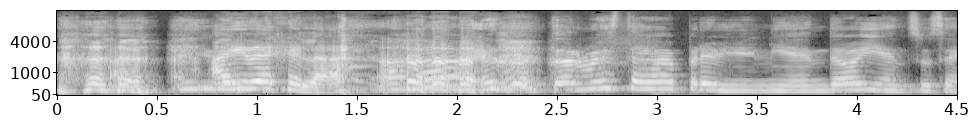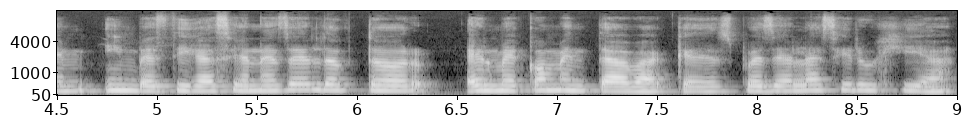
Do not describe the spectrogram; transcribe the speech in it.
Ahí déjela. el doctor me estaba previniendo y en sus investigaciones del doctor, él me comentaba que después de la cirugía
